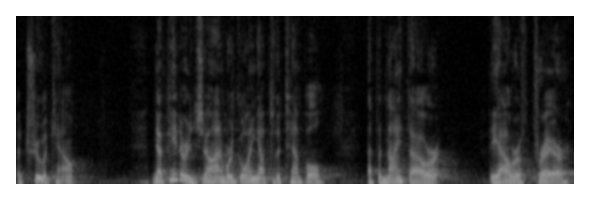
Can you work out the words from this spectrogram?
a true account. Now, Peter and John were going up to the temple at the ninth hour, the hour of prayer,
